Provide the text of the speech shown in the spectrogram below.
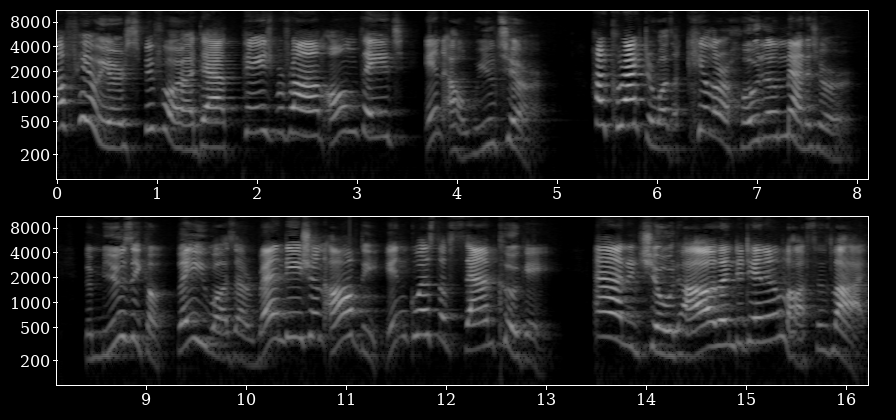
A few years before her death, Page performed on stage in a wheelchair. Her character was a killer hotel manager. The musical play was a rendition of The Inquest of Sam Cooke, and it showed how the entertainer lost his life.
